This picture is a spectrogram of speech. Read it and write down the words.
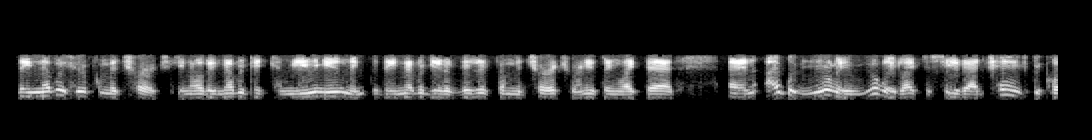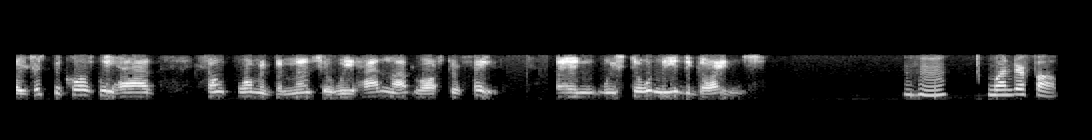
they never hear from the church. You know, they never get communion. They they never get a visit from the church or anything like that. And I would really, really like to see that change because just because we have some form of dementia, we have not lost our faith, and we still need the guidance. Mhm. Wonderful.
